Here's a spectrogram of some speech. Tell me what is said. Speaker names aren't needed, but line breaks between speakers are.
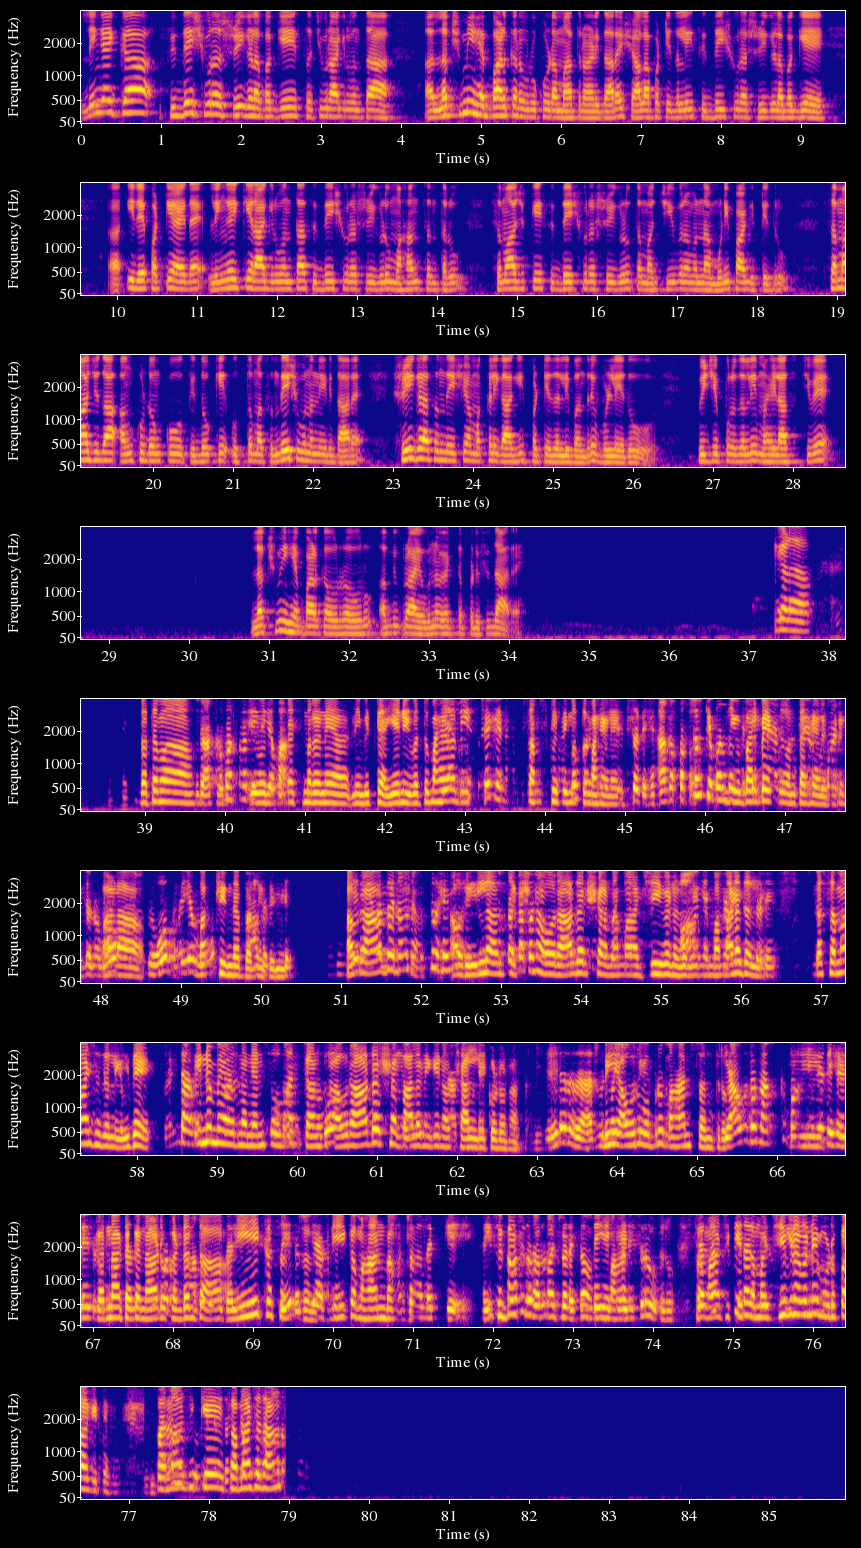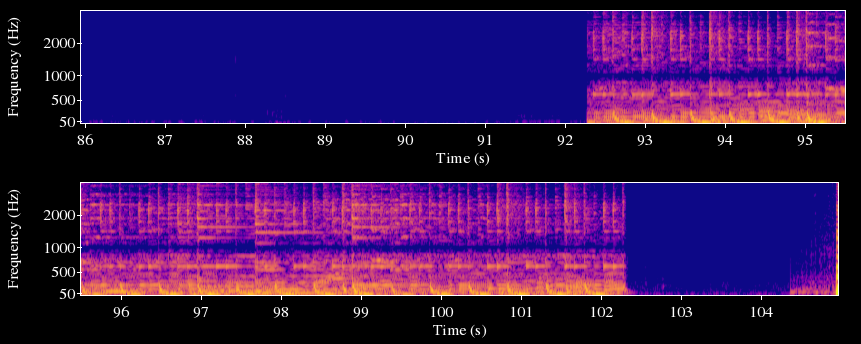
ಲಿಂಗೈಕ್ಯ ಸಿದ್ದೇಶ್ವರ ಶ್ರೀಗಳ ಬಗ್ಗೆ ಸಚಿವರಾಗಿರುವಂಥ ಲಕ್ಷ್ಮಿ ಹೆಬ್ಬಾಳ್ಕರ್ ಅವರು ಕೂಡ ಮಾತನಾಡಿದ್ದಾರೆ. ಶಾಲಾ ಪಠ್ಯದಲ್ಲಿ ಸಿದ್ದೇಶ್ವರ ಶ್ರೀಗಳ ಬಗ್ಗೆ ಇದೆ, ಪಠ್ಯ ಇದೆ. ಲಿಂಗೈಕ್ಯರಾಗಿರುವಂಥ ಸಿದ್ದೇಶ್ವರ ಶ್ರೀಗಳು ಮಹಾನ್ ಸಂತರು. ಸಮಾಜಕ್ಕೆ ಸಿದ್ದೇಶ್ವರ ಶ್ರೀಗಳು ತಮ್ಮ ಜೀವನವನ್ನು ಮುಡಿಪಾಗಿಟ್ಟಿದ್ರು. ಸಮಾಜದ ಅಂಕುಡೊಂಕು ತಿದ್ದೋಕೆ ಉತ್ತಮ ಸಂದೇಶವನ್ನು ನೀಡಿದ್ದಾರೆ. ಶ್ರೀಗಳ ಸಂದೇಶ ಮಕ್ಕಳಿಗಾಗಿ ಪಠ್ಯದಲ್ಲಿ ಬಂದರೆ ಒಳ್ಳೆಯದು. ವಿಜಯಪುರದಲ್ಲಿ ಮಹಿಳಾ ಸಚಿವೆ ಲಕ್ಷ್ಮೀ ಹೆಬ್ಬಾಳ್ಕರ್ ಅವರು ಅಭಿಪ್ರಾಯವನ್ನು ವ್ಯಕ್ತಪಡಿಸಿದ್ದಾರೆ.
ಪ್ರಥಮ ಸ್ಮರಣೆಯ ನಿಮಿತ್ತ ಏನು ಇವತ್ತು ಮಹಿಳಾ ಸಂಸ್ಕೃತಿ ಮತ್ತು ಮಹಿಳೆ. ನೀವು ಬರ್ಬೇಕು ಅಂತ ಹೇಳಿದ್ರು ಬಹಳ ಭಕ್ತಿಯಿಂದ ಬಂದಿದ್ದೀನಿ. ಅವ್ರ ಆದರ್ಶ, ಅವ್ರು ಇಲ್ಲ ಅಂದ ತಕ್ಷಣ ಅವರ ಆದರ್ಶ ನಮ್ಮ ಜೀವನದಲ್ಲಿ, ನಮ್ಮ ಮನದಲ್ಲಿ ಸಮಾಜದಲ್ಲಿ ಇದೆ. ಇನ್ನೊಮ್ಮೆ ಅವ್ರನ್ನ ನೆನೆಸೋದ್ರ ಅವ್ರ ಆದರ್ಶ ಪಾಲನೆಗೆ ನಾವು ಚಾಲನೆ ಕೊಡೋಣ. ಅವರು ಒಬ್ರು ಮಹಾನ್ ಸಂತರು. ಕರ್ನಾಟಕ ನಾಡು ಕಂಡಂತ ಅನೇಕ ಸಂತರಲ್ಲಿ ಅನೇಕ ಮಹಾನ್ ಭಕ್ತರು. ಸಿದ್ದೇಶ್ವರ ಸಂತರು. ಸಮಾಜಕ್ಕೆ ತಮ್ಮ ಜೀವನವನ್ನೇ ಮುಡುಪಾಗಿಟ್ಟರು. ಸಮಾಜಕ್ಕೆ, ಸಮಾಜದ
